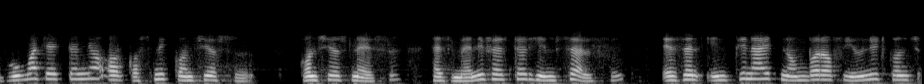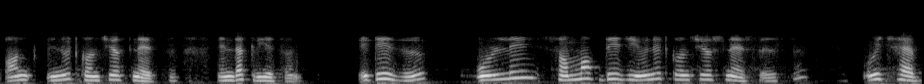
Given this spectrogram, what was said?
भूमा चैतन्य और cosmic conscious consciousness has manifested himself as an infinite number of unit on unit consciousness in the creation. It is only some of these unit consciousnesses which have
